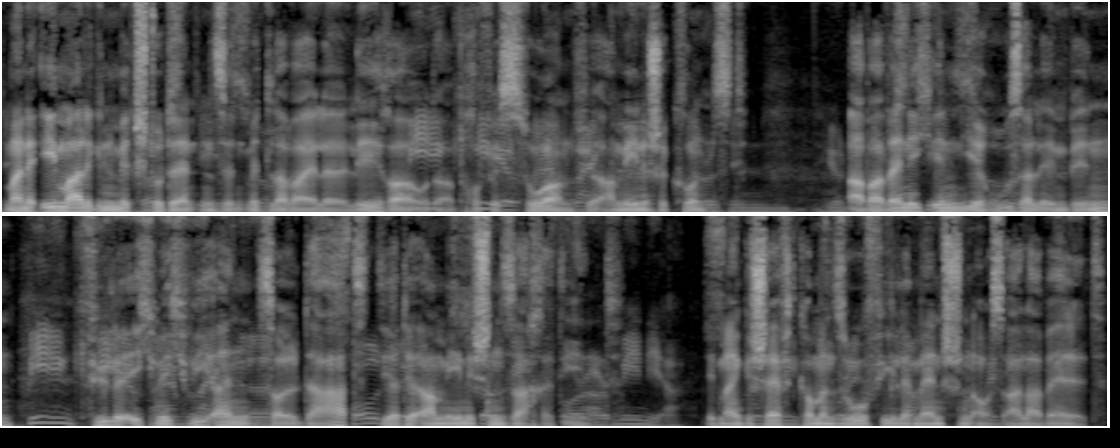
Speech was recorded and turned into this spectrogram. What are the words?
Meine ehemaligen Mitstudenten sind mittlerweile Lehrer oder Professoren für armenische Kunst. Aber wenn ich in Jerusalem bin, fühle ich mich wie ein Soldat, der der armenischen Sache dient. In mein Geschäft kommen so viele Menschen aus aller Welt.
